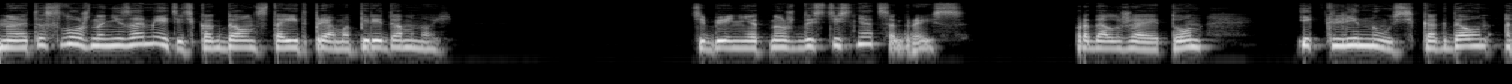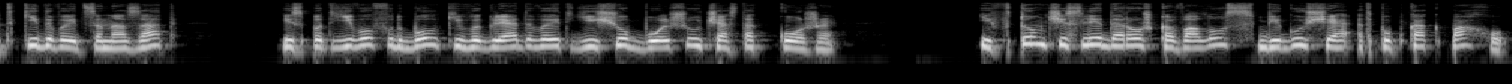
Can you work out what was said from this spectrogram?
Но это сложно не заметить, когда он стоит прямо передо мной. «Тебе нет нужды стесняться, Грейс», — продолжает он, и клянусь, когда он откидывается назад, из-под его футболки выглядывает еще больше участок кожи. И в том числе дорожка волос, бегущая от пупка к паху,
